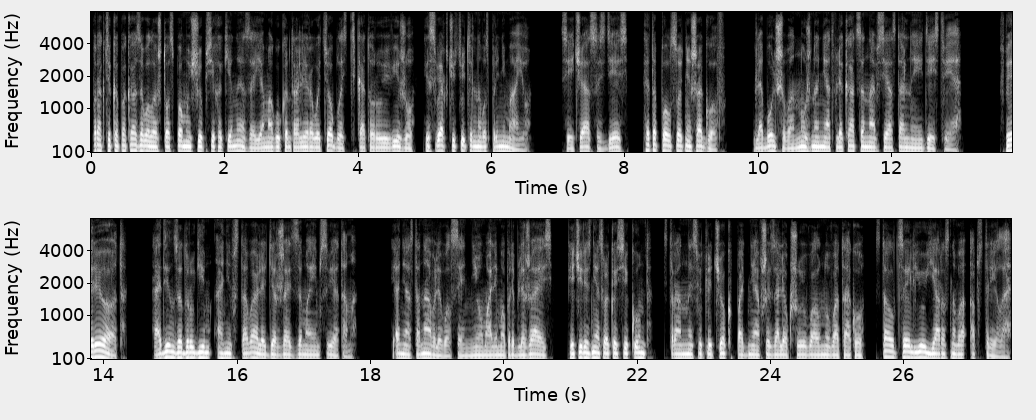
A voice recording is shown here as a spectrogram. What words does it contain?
Практика показывала, что с помощью психокинеза я могу контролировать область, которую вижу и сверхчувствительно воспринимаю. Сейчас, здесь, это полсотни шагов. Для большего нужно не отвлекаться на все остальные действия. Вперед! Один за другим они вставали, держась за моим светом. Я не останавливался, неумолимо приближаясь, и через несколько секунд странный светлячок, поднявший залегшую волну в атаку, стал целью яростного обстрела.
